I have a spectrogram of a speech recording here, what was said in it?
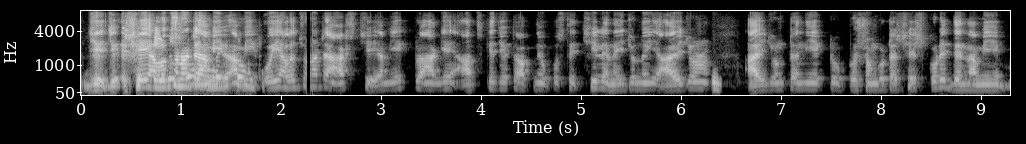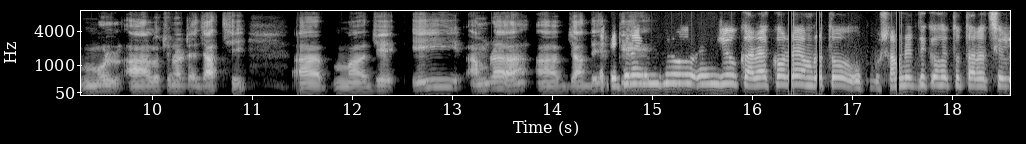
জি, জি। সেই আলোচনাটা আমি আমি ওই আলোচনাটা আসছি। আমি একটু আগে আজকে যেহেতু আপনি উপস্থিত ছিলেন এইজন্য এই আয়োজন আয়োজনটা নিয়ে একটু প্রসঙ্গটা শেষ করে দেন আমি মূল আ আলোচনাটায় যাচ্ছি। যে এই আমরা এখানে এনজিও এনজিও কারা করে আমরা তো সামনের দিকে হয়তো তারা ছিল।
